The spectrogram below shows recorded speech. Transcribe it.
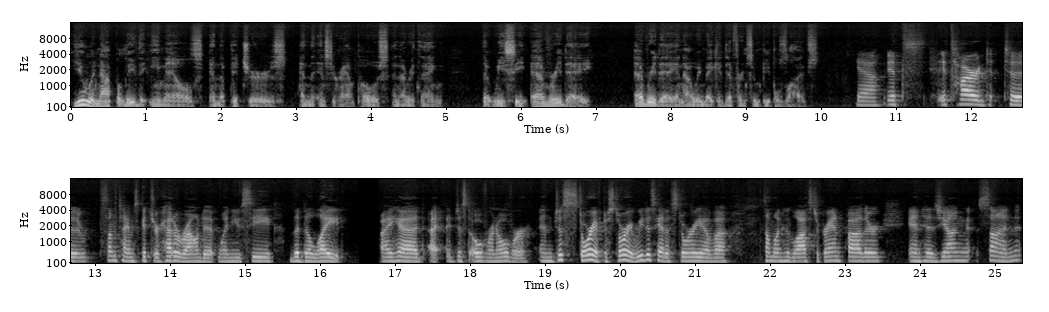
you would not believe the emails and the pictures and the Instagram posts and everything that we see every day, every day, and how we make a difference in people's lives. Yeah, it's it's hard to sometimes get your head around it when you see the delight. I had I, just over and over, and just story after story. We just had a story of a someone who lost a grandfather, and his young son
